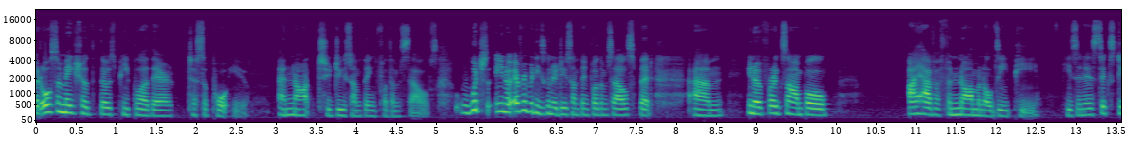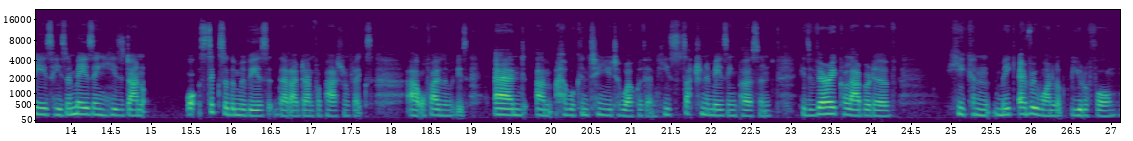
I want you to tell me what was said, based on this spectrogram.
but also make sure that those people are there to support you and not to do something for themselves. Which, you know, everybody's going to do something for themselves, but, um, you know, for example, I have a phenomenal DP. He's in his 60s. He's amazing. He's done six of the movies that I've done for Passionflix, uh, or five of the movies, and um, I will continue to work with him. He's such an amazing person. He's very collaborative. He can make everyone look beautiful.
